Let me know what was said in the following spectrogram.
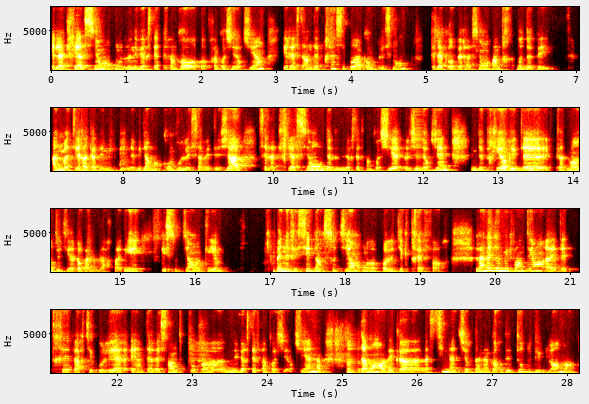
et la création de l'université franco-géorgienne qui reste un des principaux accomplissements de la coopération entre nos deux pays. En matière académique, bien évidemment, comme vous le savez déjà, c'est la création de l'Université franco-géorgienne, une des priorités également du dialogue à Paris, qui qui bénéficie d'un soutien euh, politique très fort. L'année 2021 a été très particulière et intéressante pour euh, l'Université franco-géorgienne, notamment avec euh, la signature d'un accord de double diplôme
